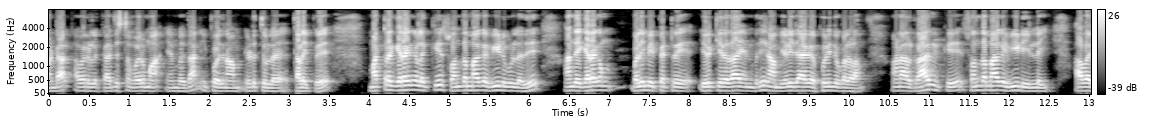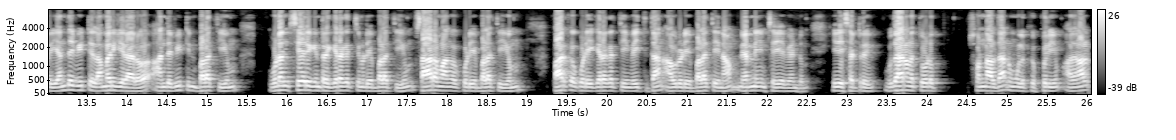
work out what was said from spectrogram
கொண்டால் அவர்களுக்கு அதிர்ஷ்டம் வருமா என்பதுதான் இப்போது நாம் எடுத்துள்ள தலைப்பு. மற்ற கிரகங்களுக்கு சொந்தமாக வீடு உள்ளது. அந்த கிரகம் வலிமை பெற்று இருக்கிறதா என்பதை நாம் எளிதாக புரிந்து கொள்ளலாம். ஆனால் ராகுக்கு சொந்தமாக வீடு இல்லை. அவர் எந்த வீட்டில் அமர்கிறாரோ அந்த வீட்டின் பலத்தையும் உடன் சேருகின்ற கிரகத்தினுடைய பலத்தையும் சாரம் வாங்கக்கூடிய பலத்தையும் பார்க்கக்கூடிய கிரகத்தையும் வைத்துத்தான் அவருடைய பலத்தை நாம் நிர்ணயம் செய்ய வேண்டும். இதை சற்று உதாரணத்தோடு சொன்னால்தான் உங்களுக்கு புரியும். அதனால்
